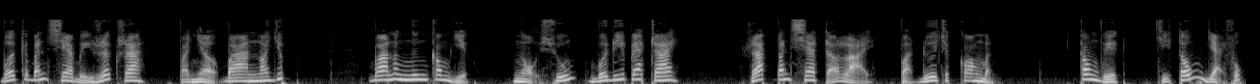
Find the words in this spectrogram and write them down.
với cái bánh xe bị rớt ra và nhờ ba nó giúp. Ba nó ngưng công việc, ngồi xuống với đứa bé trai, ráp bánh xe trở lại và đưa cho con mình. Công việc chỉ tốn vài phút.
